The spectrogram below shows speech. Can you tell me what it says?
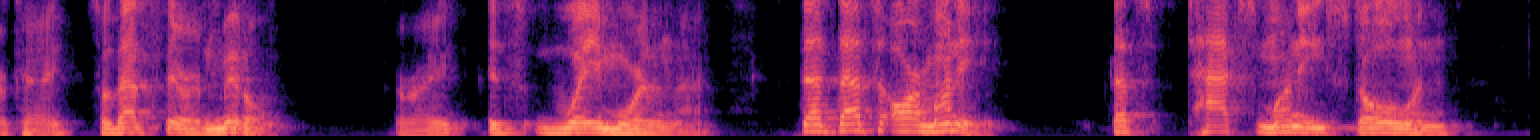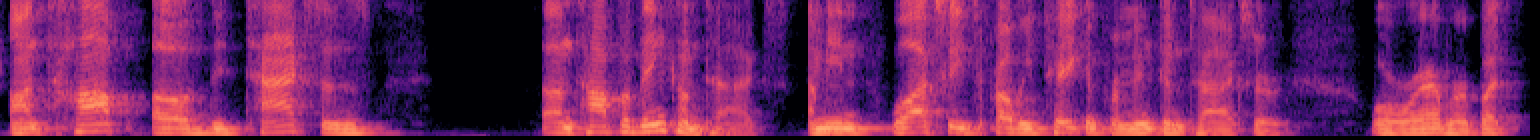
Okay. So that's their admittal. All right. It's way more than that. That that's our money. That's tax money stolen on top of the taxes on top of income tax. I mean, well actually it's probably taken from income tax or or wherever, but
